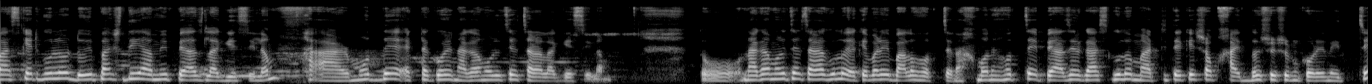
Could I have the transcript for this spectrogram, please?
বাস্কেটগুলোর দুই পাশ দিয়ে আমি পেঁয়াজ লাগিয়েছিলাম আর মধ্যে একটা করে নাগামরিচের চারা লাগিয়েছিলাম। তো নাগামরিচের চারাগুলো একেবারে ভালো হচ্ছে না। মনে হচ্ছে পেঁয়াজের গাছগুলো মাটি থেকে সব খাদ্য শোষণ করে নিচ্ছে।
